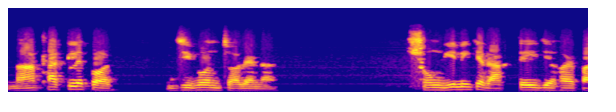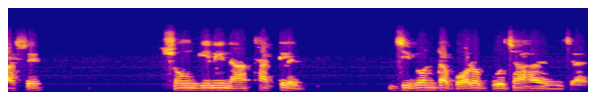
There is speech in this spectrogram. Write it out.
না থাকলে পর জীবন চলে না। সঙ্গিনীকে রাখতেই যে হয় পাশে, সঙ্গিনী না থাকলে জীবনটা বড় বোঝা হয়ে যায়।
